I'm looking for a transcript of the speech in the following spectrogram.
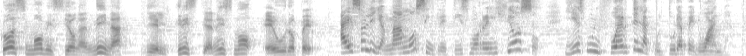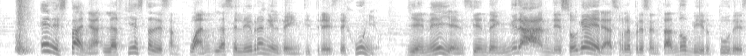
cosmovisión andina y el cristianismo europeo. A eso le llamamos sincretismo religioso y es muy fuerte en la cultura peruana. En España, la fiesta de San Juan la celebran el 23 de junio y en ella encienden grandes hogueras representando virtudes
